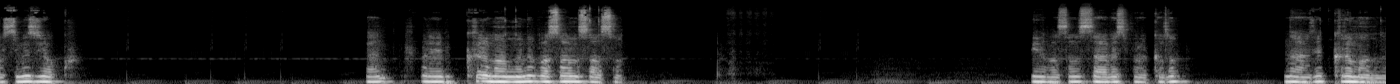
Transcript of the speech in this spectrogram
Diplomasimiz yok. Ben şuraya bir kırmanlığını basar mı salsam? Bir vasalı serbest bırakalım. Nerede? Kırmanlı.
